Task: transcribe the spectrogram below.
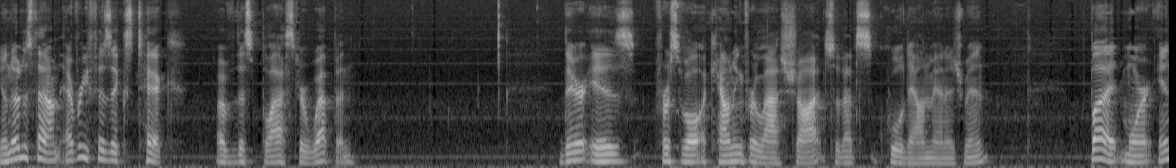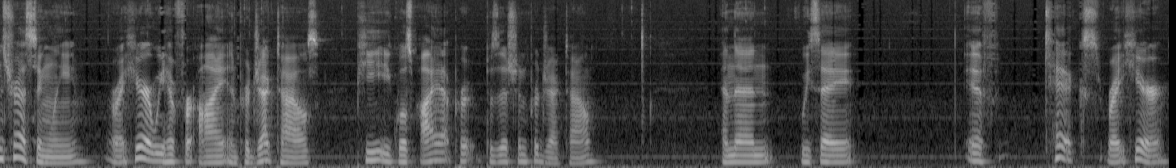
You'll notice that on every physics tick of this blaster weapon, there is first of all, accounting for last shot, so that's cooldown management. But more interestingly, right here we have for I in projectiles, P equals I at position projectile. And then we say if ticks right here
